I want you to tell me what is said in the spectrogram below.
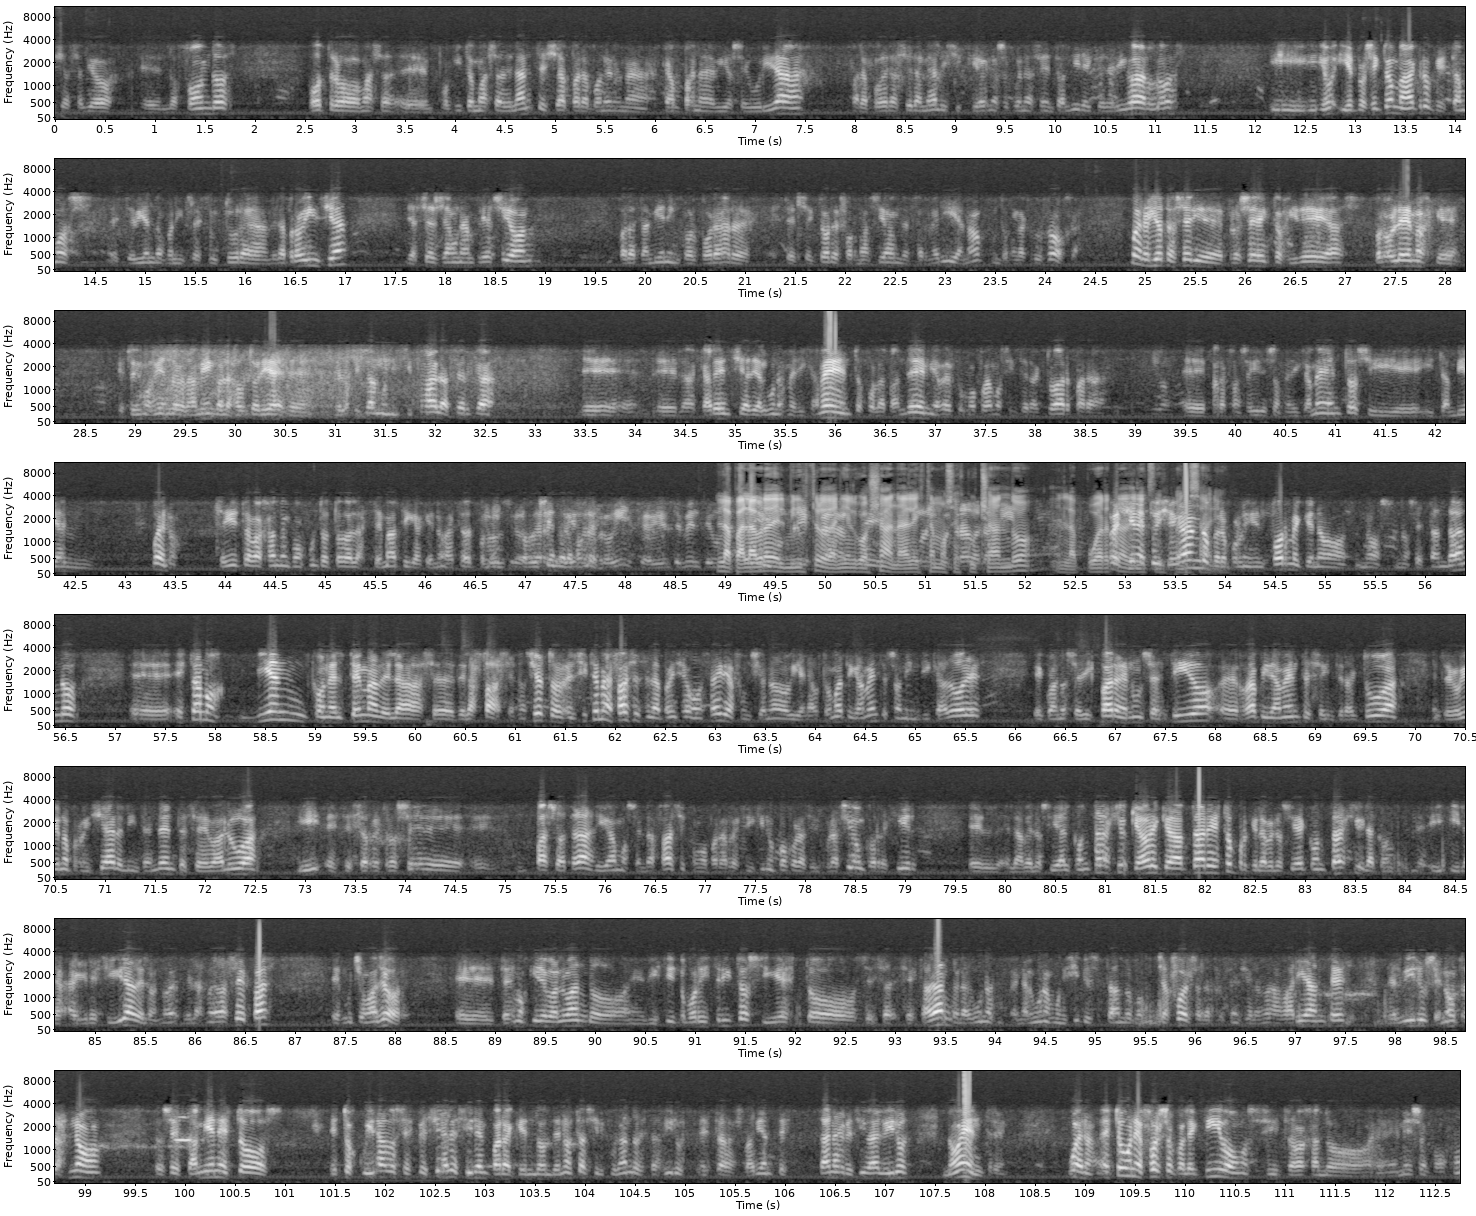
ya salió en los fondos, otro más eh, un poquito más adelante ya para poner una campana de bioseguridad, para poder hacer análisis que hoy no se pueden hacer en Tandil, hay que derivarlos, y, y, el proyecto macro que estamos este, viendo con infraestructura de la provincia, de hacer ya una ampliación para también incorporar este, el sector de formación de enfermería, ¿no? junto con la Cruz Roja. Bueno, y otra serie de proyectos, ideas, problemas que, estuvimos viendo también con las autoridades del hospital municipal acerca de, la carencia de algunos medicamentos por la pandemia, a ver cómo podemos interactuar para, eh, para conseguir esos medicamentos y, también, bueno, seguir trabajando en conjunto todas las temáticas que nos está produciendo la, provincia, evidentemente. La palabra del ministro Daniel Goyana, le estamos escuchando en la puerta Recién estoy llegando, pero por el informe que nos, nos, nos están dando, eh, estamos bien con el tema de las, eh, de las fases, ¿no es cierto? El sistema de fases en la provincia de Buenos Aires ha funcionado bien, automáticamente son indicadores que cuando se disparan en un sentido, eh, rápidamente se interactúa entre el gobierno provincial, el intendente, se evalúa y este, se retrocede un paso atrás, digamos, en la fase como para restringir un poco la circulación, corregir la velocidad del contagio, que ahora hay que adaptar esto porque la velocidad de contagio y la, y, la agresividad de, los, de las nuevas cepas es mucho mayor. Eh, tenemos que ir evaluando eh, distrito por distrito si esto se, está dando, en algunos, en algunos municipios se está dando con mucha fuerza la presencia de las nuevas variantes del virus, en otras no. Entonces también estos, estos cuidados especiales sirven para que en donde no está circulando estas, virus, estas variantes tan agresivas del virus no entren. Bueno, esto es un esfuerzo colectivo, vamos a seguir trabajando en eso en conjunto.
